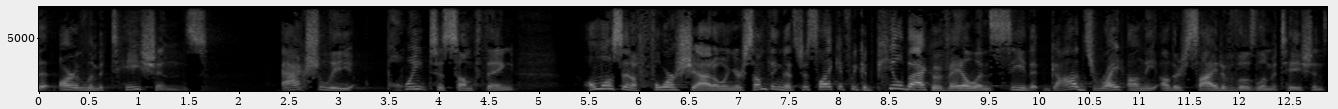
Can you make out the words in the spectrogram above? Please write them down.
that our limitations actually point to something almost in a foreshadowing or something that's just like if we could peel back a veil and see that God's right on the other side of those limitations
